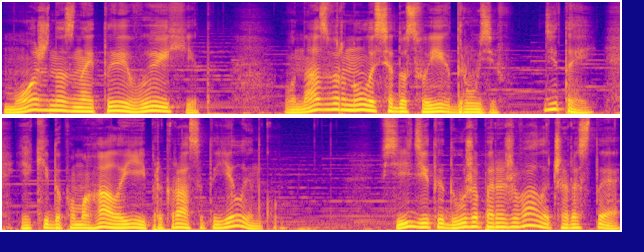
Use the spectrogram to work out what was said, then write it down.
можна знайти вихід. Вона звернулася до своїх друзів, дітей, які допомагали їй прикрасити ялинку. Всі діти дуже переживали через те,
